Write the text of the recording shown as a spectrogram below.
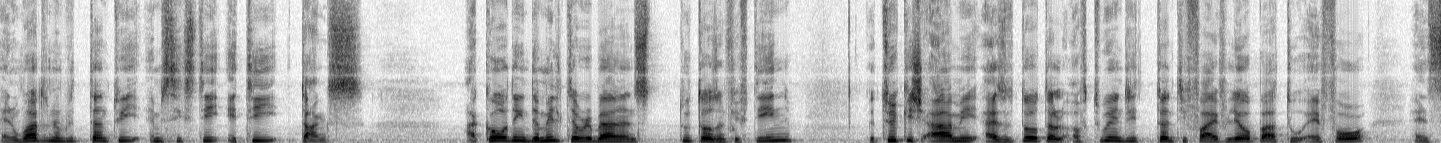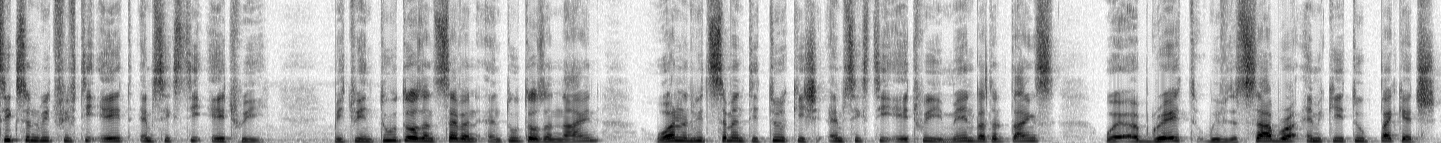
and 120 M60AT tanks. According to the Military Balance 2015, the Turkish army has a total of 225 Leopard 2A4 and 658 M60A3. Between 2007 and 2009, 170 Turkish M60A3 main battle tanks were upgraded with the Sabra Mk2 package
